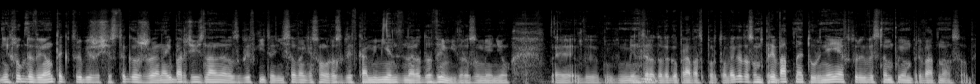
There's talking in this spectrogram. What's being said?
Niechlubny wyjątek, który bierze się z tego, że najbardziej znane rozgrywki tenisowe nie są rozgrywkami międzynarodowymi w rozumieniu y, międzynarodowego prawa sportowego. To są prywatne turnieje, w których występują prywatne osoby.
